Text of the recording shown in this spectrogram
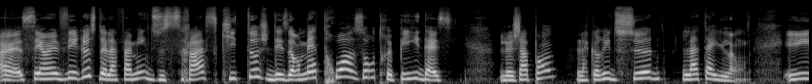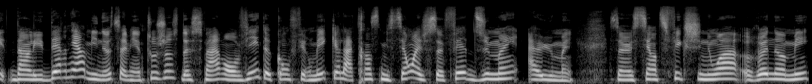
Euh, c'est un virus de la famille du SRAS qui touche désormais trois autres pays d'Asie. Le Japon, la Corée du Sud, la Thaïlande. Et dans les dernières minutes, ça vient tout juste de se faire, on vient de confirmer que la transmission, elle se fait d'humain à humain. C'est un scientifique chinois renommé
